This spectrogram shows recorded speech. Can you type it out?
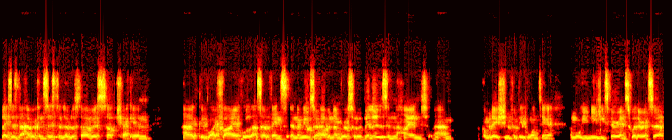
places that have a consistent level of service, self check in, uh, good Wi-Fi, all that sort of things. And then we also have a number of sort of villas and high-end um, accommodation for people wanting a, a, more unique experience, whether it's a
